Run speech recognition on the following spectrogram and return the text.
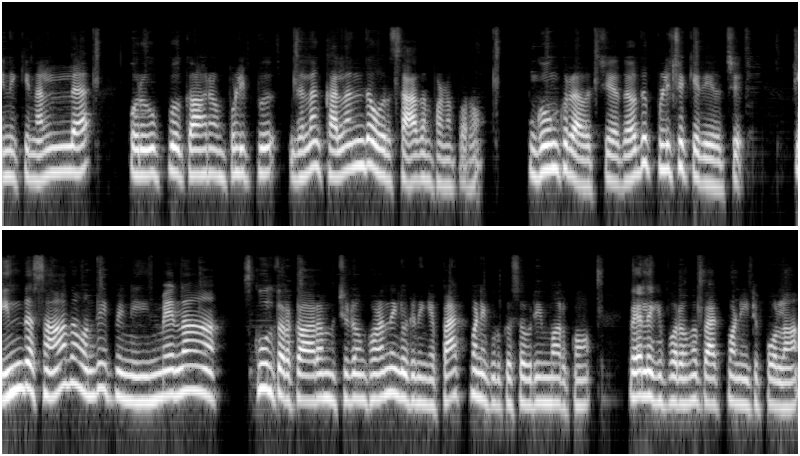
இன்னைக்கு நல்ல ஒரு உப்பு காரம் புளிப்பு இதெல்லாம் கலந்த ஒரு சாதம் பண்ண போகிறோம் கோங்குரா வச்சு அதாவது புளிச்சக்கீரையை வச்சு. இந்த சாதம் வந்து இப்போ நீ இனிமேலாம் ஸ்கூல் திறக்க ஆரம்பிச்சிடும். குழந்தைங்களுக்கு நீங்கள் பேக் பண்ணி கொடுக்க சௌகரியமாக இருக்கும். வேலைக்கு போகிறவங்க பேக் பண்ணிட்டு போகலாம்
